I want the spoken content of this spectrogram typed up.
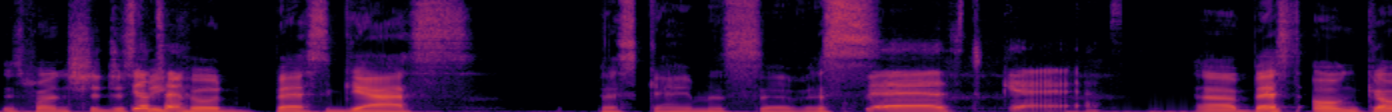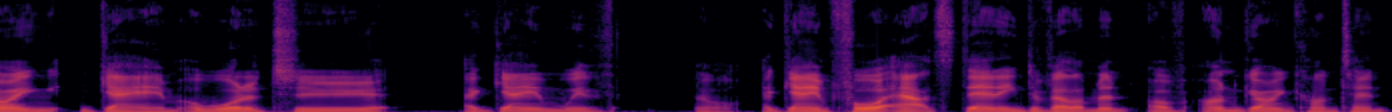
This one should just Your be turn. called Best Gas, Best Game as Service. Best gas. Uh, best ongoing game awarded to a game with oh, a game for outstanding development of ongoing content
